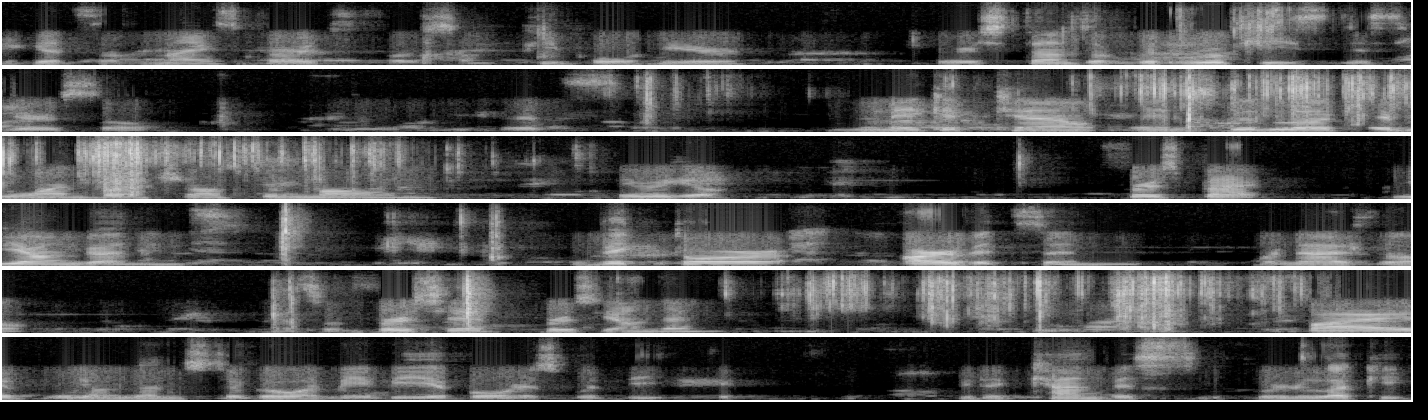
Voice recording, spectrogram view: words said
we get some nice cards for some people here. There's tons of good rookies this year, so let's make it count and good luck everyone. Bonne chance to mom. Here we go. First pack, Young Guns. Victor Arvidsson for Nashville. That's our first hit, first Young Gun. Five Young Guns to go and maybe a bonus with the with a canvas if we're lucky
